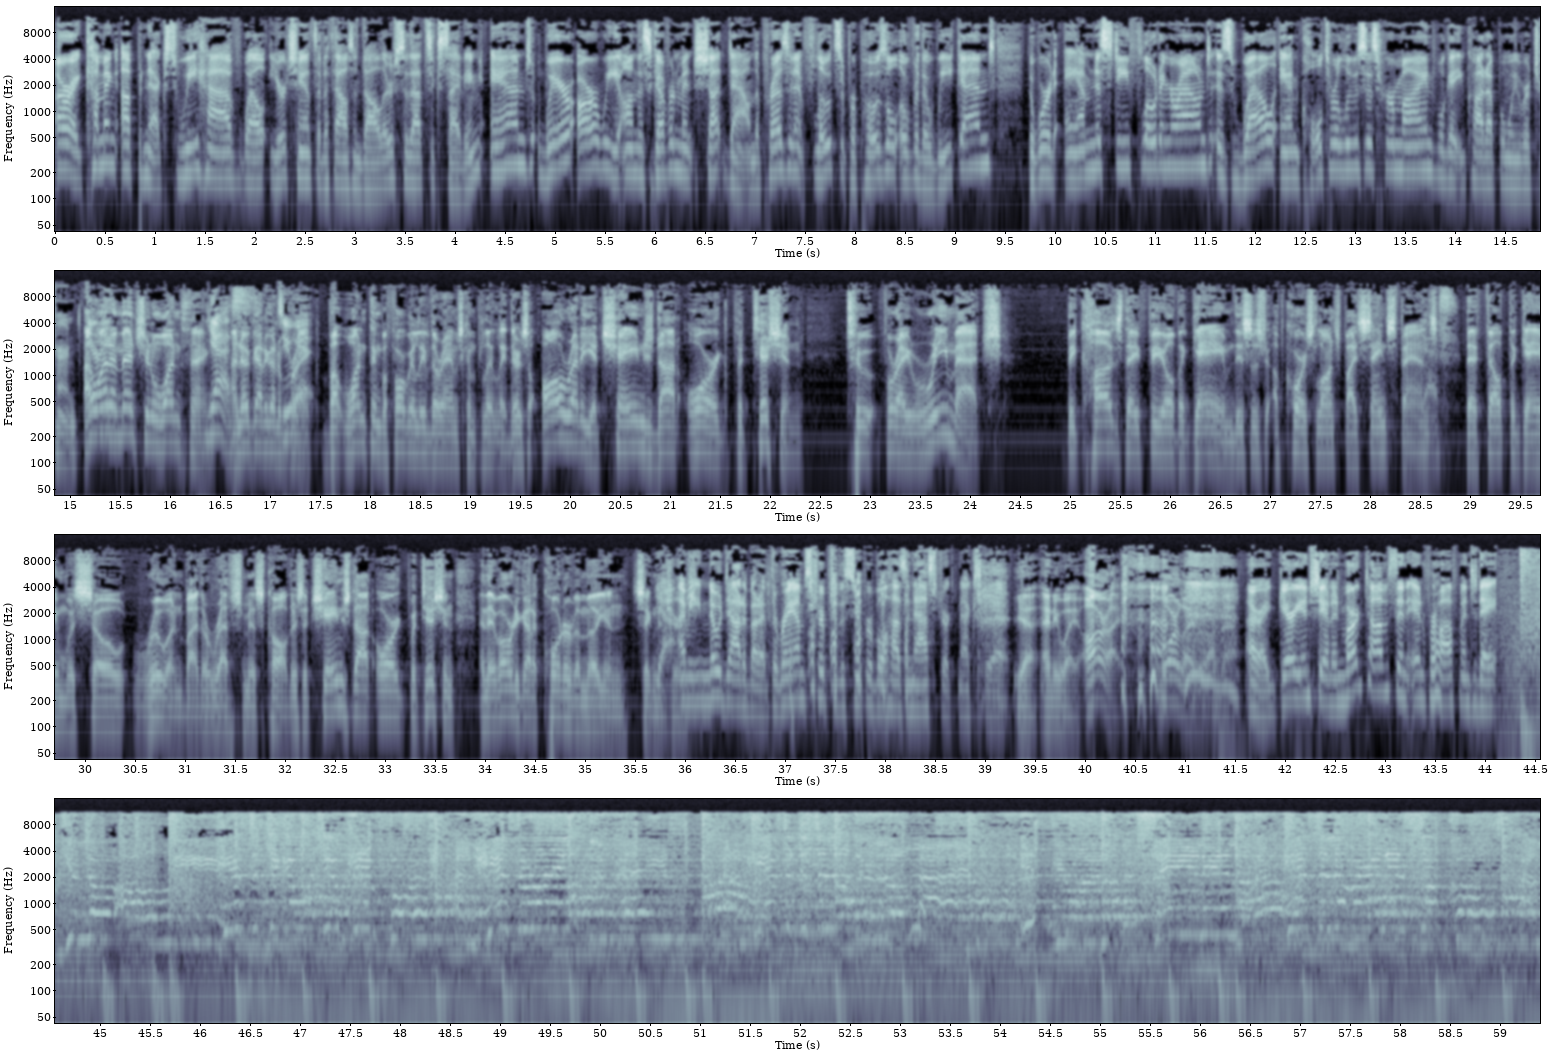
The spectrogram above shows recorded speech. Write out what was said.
All right, coming up next, we have, well, your chance at $1,000, so that's exciting. And where are we on this government shutdown? The president floats a proposal over the weekend. The word amnesty floating around as well. Ann Coulter loses her mind. We'll get you caught up when we return. I want to mention one thing. Yes, I know got to go to break, it. but one thing before we leave the Rams completely. There's already a change.org petition to for a rematch because they feel the game. This is, of course, launched by Saints fans Yes. that felt the game was so ruined by the ref's miscall. There's a change.org petition, and they've already got a quarter of a million Yeah, signatures. I mean, no doubt about it. The Rams' trip to the Super Bowl has an asterisk next to it. yeah, anyway. All right. More later on that. All right, Gary and Shannon. Mark Thompson in for Hoffman today. You know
